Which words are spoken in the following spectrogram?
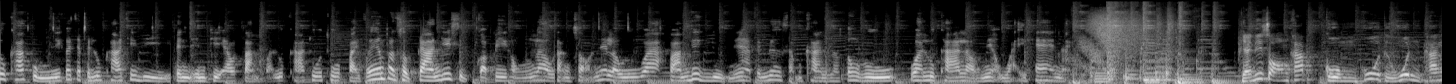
ลูกค้ากลุ่มนี้ก็จะเป็นลูกค้าที่ดีเป็น NPL ต่ำกว่าลูกค้าทั่วๆไป เพราะฉะนั้นประสบการณ์ 20 กว่าปีของเราสั่งสอนเนี่ยเรารู้ว่าความยืดหยุ่นเนี่ยเป็นเรื่องสำคัญเราต้องรู้ว่าลูกค้าเราเนี่ยไหวแค่ไหน อย่างที่ 2 ครับ กลุ่มผู้ถือหุ้นทั้ง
